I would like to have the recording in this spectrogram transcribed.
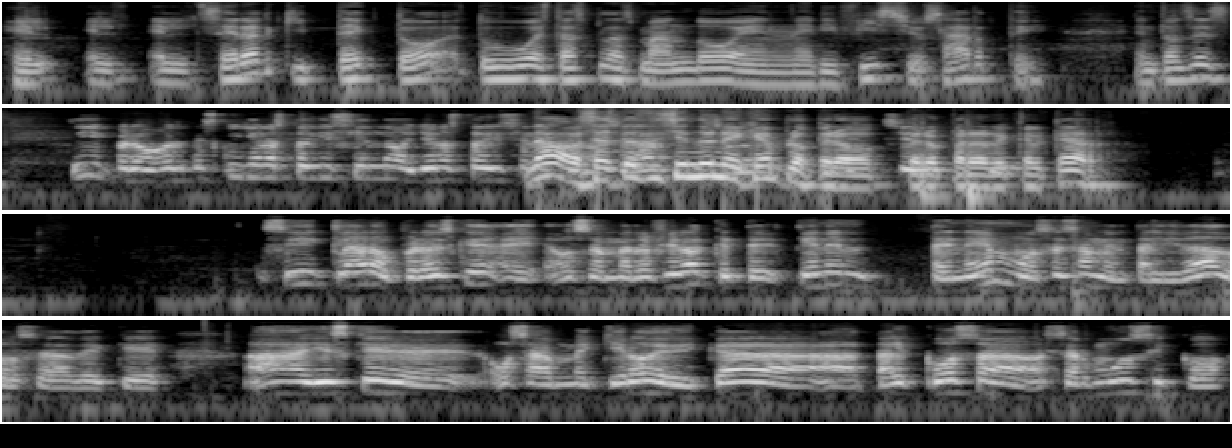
el, el, el ser arquitecto, tú estás plasmando en edificios arte. Entonces. Sí, pero es que yo no estoy diciendo, yo no estoy diciendo. No, o sea, estás diciendo un ejemplo, pero, pero para recalcar. Sí, claro, pero es que, eh, o sea, me refiero a que te, tienen, tenemos esa mentalidad, o sea, de que, ay, es que, o sea, me quiero dedicar a, tal cosa, a ser músico,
